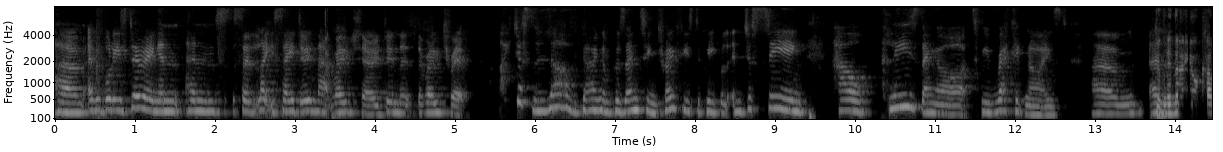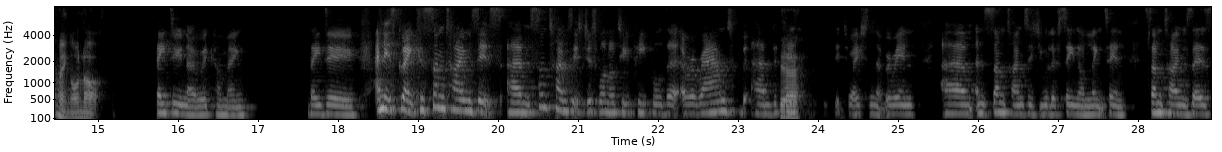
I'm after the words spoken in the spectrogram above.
um, everybody's doing, and and so like you say, doing that road show, doing the, the road trip. I just love going and presenting trophies to people and just seeing how pleased they are to be recognised um, do they know you're coming or not? They do know we're coming. They do, and it's great because sometimes it's um, sometimes it's just one or two people that are around um, because yeah. of the situation that we're in, um, and sometimes, as you will have seen on LinkedIn, sometimes there's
